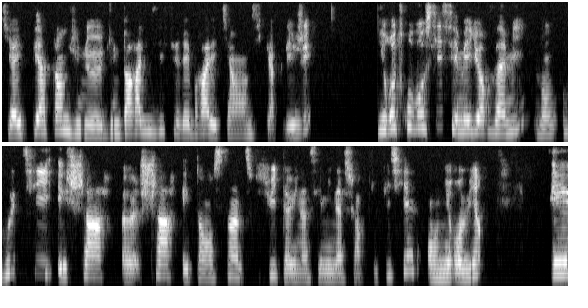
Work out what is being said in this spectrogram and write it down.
qui, a été atteint d'une paralysie cérébrale et qui a un handicap léger. Il retrouve aussi ses meilleurs amis, donc Ruthie et Char, euh, Char étant enceinte suite à une insémination artificielle, on y revient. Et,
